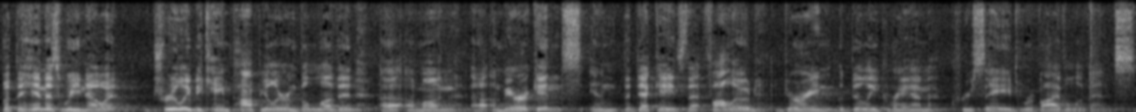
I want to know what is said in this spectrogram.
But the hymn as we know it truly became popular and beloved uh, among uh, Americans in the decades that followed during the Billy Graham Crusade revival events.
